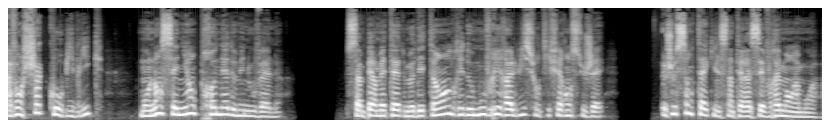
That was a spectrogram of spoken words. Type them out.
Avant chaque cours biblique, mon enseignant prenait de mes nouvelles. Ça me permettait de me détendre et de m'ouvrir à lui sur différents sujets. Je sentais qu'il s'intéressait vraiment à moi.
